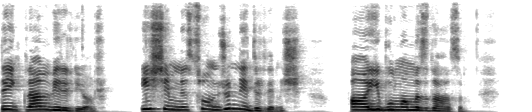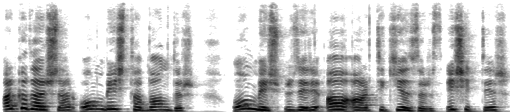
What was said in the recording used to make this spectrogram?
denklem veriliyor. İşleminin sonucu nedir demiş. a'yı bulmamız lazım. Arkadaşlar 15 tabandır. 15 üzeri a artı 2 yazarız eşittir.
